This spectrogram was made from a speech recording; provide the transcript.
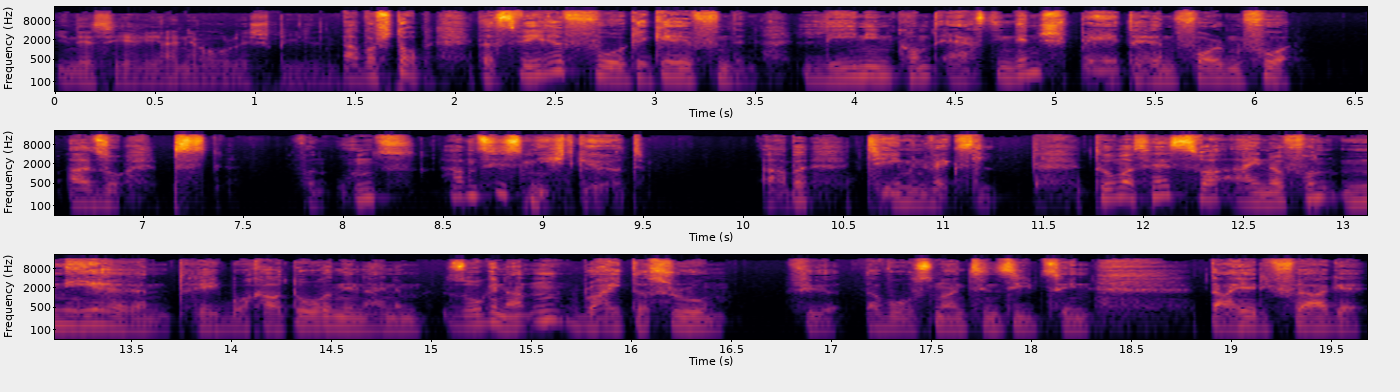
in der Serie eine Rolle spielen. Aber stopp, das wäre vorgegriffen, denn Lenin kommt erst in den späteren Folgen vor. Also, pst, von uns haben Sie es nicht gehört. Aber Themenwechsel. Thomas Hess war einer von mehreren Drehbuchautoren in einem sogenannten Writers Room für Davos 1917. Daher die Frage,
